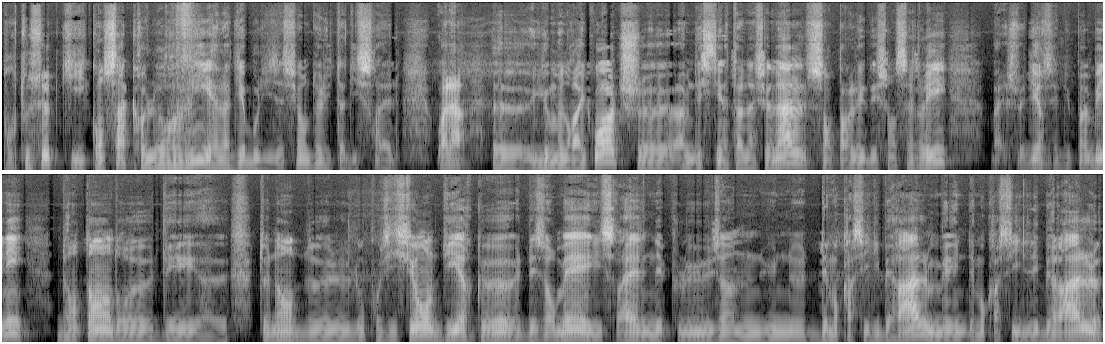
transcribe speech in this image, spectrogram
pour tous ceux qui consacrent leur vie à la diabolisation de l'État d'Israël. Voilà, euh, Human Rights Watch, euh, Amnesty International, sans parler des chancelleries, ben, je veux dire, c'est du pain béni d'entendre des euh, tenants de l'opposition dire que désormais Israël n'est plus une démocratie libérale, mais une démocratie libérale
